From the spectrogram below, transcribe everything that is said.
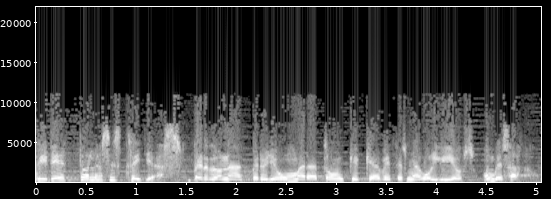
directo a las estrellas. Perdonad, pero llevo un maratón que, que a veces me hago líos. Un besazo.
